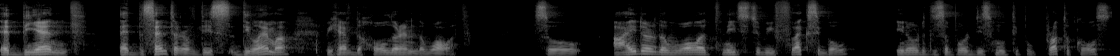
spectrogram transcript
at the end, at the center of this dilemma, we have the holder and the wallet. So either the wallet needs to be flexible in order to support these multiple protocols,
